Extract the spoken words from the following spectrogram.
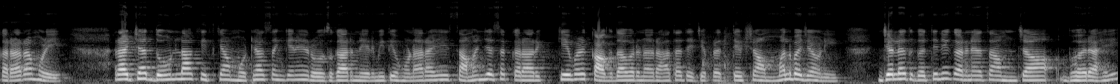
करारामुळे राज्यात दोन लाख इतक्या मोठ्या संख्येने रोजगार निर्मिती होणार आहे. सामंजस्य करार केवळ कागदावर न राहता त्याची प्रत्यक्ष अंमलबजावणी जलद गतीने करण्याचा आमचा भर आहे.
